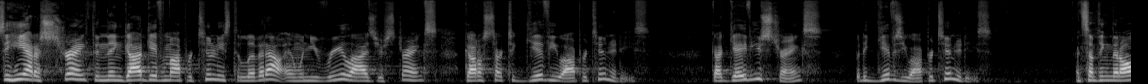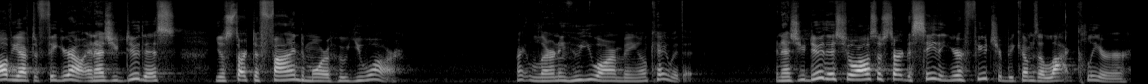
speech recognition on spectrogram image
See, he had a strength, and then God gave him opportunities to live it out. And when you realize your strengths, God will start to give you opportunities. God gave you strengths, but he gives you opportunities. It's something that all of you have to figure out. And as you do this, you'll start to find more of who you are. right? Learning who you are and being okay with it. And as you do this, you'll also start to see that your future becomes a lot clearer.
